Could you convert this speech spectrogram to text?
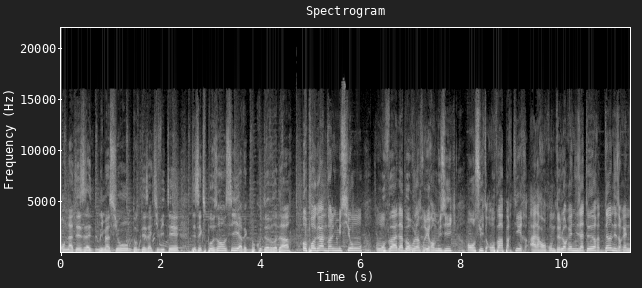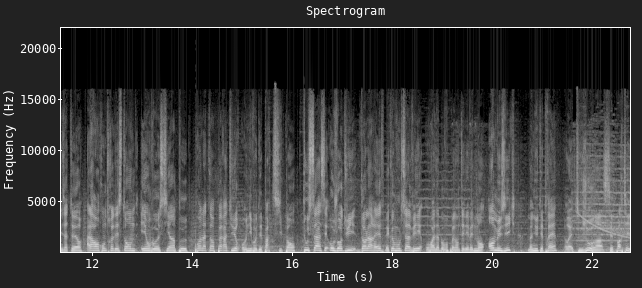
On a des animations, donc des activités, des exposants aussi avec beaucoup d'œuvres d'art. Au programme dans l'émission, on va d'abord vous l'introduire en musique, ensuite on va partir à la rencontre de l'organisateur, d'un des organisateurs, à la rencontre des stands et on va aussi un peu prendre la température au niveau des participants. Tout ça c'est aujourd'hui dans la rêve, mais comme vous le savez, on va d'abord vous présenter l'événement en musique. Manu t'es prêt? Ouais, toujours, hein, c'est parti.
